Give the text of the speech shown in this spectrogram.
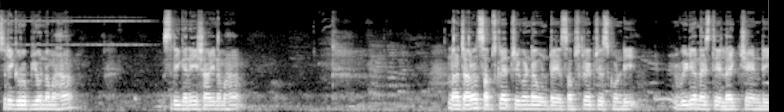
శ్రీ గురుభ్యో నమ. శ్రీ గణేశాయ నమ. నా ఛానల్ సబ్స్క్రైబ్ చేయకుండా ఉంటే సబ్స్క్రైబ్ చేసుకోండి. వీడియో నచ్చితే లైక్ చేయండి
